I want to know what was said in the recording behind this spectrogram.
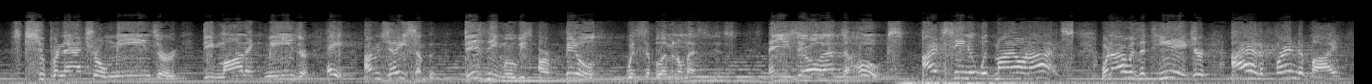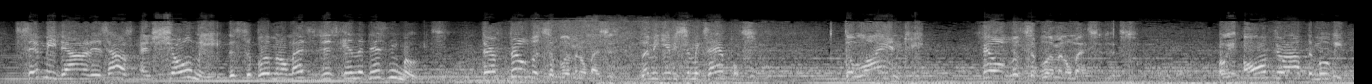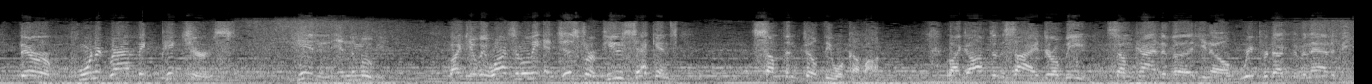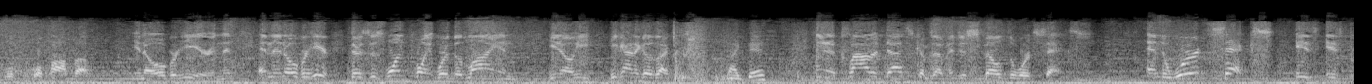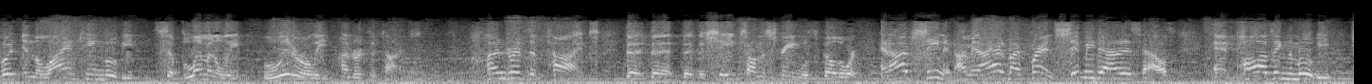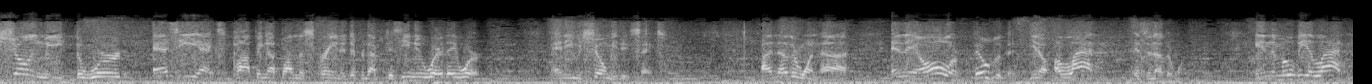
supernatural means or demonic means. Or hey, I'm gonna tell you something. Disney movies are filled with subliminal messages, and you say, "Oh, that's a hoax." I've seen it with my own eyes. When I was a teenager, I had a friend of mine sit me down at his house and show me the subliminal messages in the Disney movies. They're filled with subliminal messages. Let me give you some examples. The Lion King, filled with subliminal messages. Okay, all throughout the movie, there are pornographic pictures hidden in the movie. Like you'll be watching the movie, and just for a few seconds, something filthy will come on. Like off to the side, there'll be some kind of a, you know, reproductive anatomy will, will pop up, you know, over here, and then and then over here. There's this one point where the lion you know, he, he kind of goes like, like this, and a cloud of dust comes up and just spells the word sex. And the word sex is, is put in the Lion King movie subliminally, literally hundreds of times. Hundreds of times. The, the, the, the shapes on the screen will spell the word. And I've seen it. I mean, I had my friend sit me down at his house and pausing the movie, showing me the word S-E-X popping up on the screen at different times because he knew where they were. And he would show me these things another one, uh, and they all are filled with it. You know, Aladdin is another one. In the movie Aladdin,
